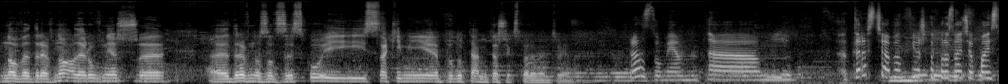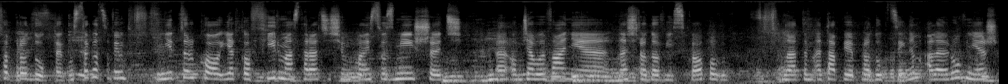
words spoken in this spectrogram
nowe drewno, ale również e, e, drewno z odzysku i, z takimi produktami też eksperymentujemy. Rozumiem. Teraz chciałabym chwileczkę porozmawiać o Państwa produktach, bo z tego co wiem, nie tylko jako firma staracie się Państwo zmniejszyć e, oddziaływanie na środowisko na tym etapie produkcyjnym, ale również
